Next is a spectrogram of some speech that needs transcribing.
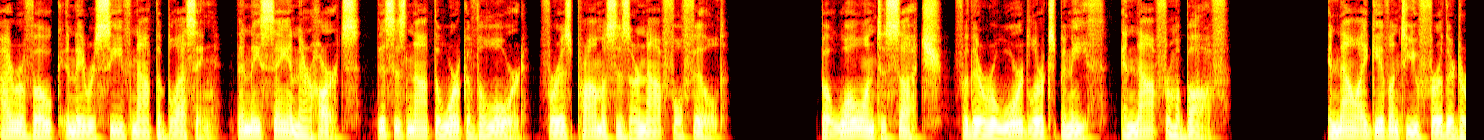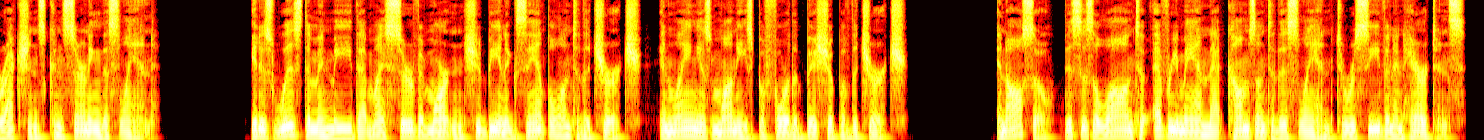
I revoke and they receive not the blessing, then they say in their hearts, This is not the work of the Lord, for his promises are not fulfilled. But woe unto such, for their reward lurks beneath, and not from above. And now I give unto you further directions concerning this land. It is wisdom in me that my servant Martin should be an example unto the church, in laying his moneys before the bishop of the church. And also, this is a law unto every man that comes unto this land to receive an inheritance,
